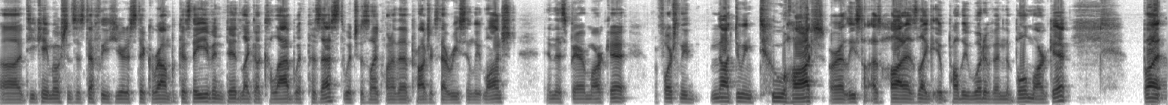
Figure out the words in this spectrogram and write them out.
uh, DK Motions is definitely here to stick around because they even did like a collab with Possessed, which is like one of the projects that recently launched in this bear market. Unfortunately, not doing too hot, or at least as hot as like it probably would have in the bull market. But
